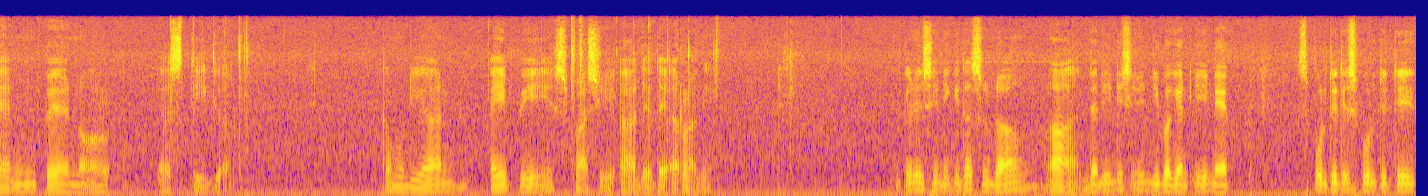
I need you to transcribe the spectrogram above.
np0 s3 kemudian IP spasi ADDR lagi. Oke di sini kita sudah nah, jadi di sini di bagian inet 10.10.10.20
